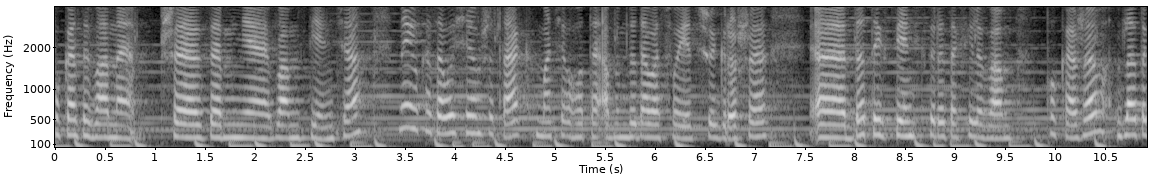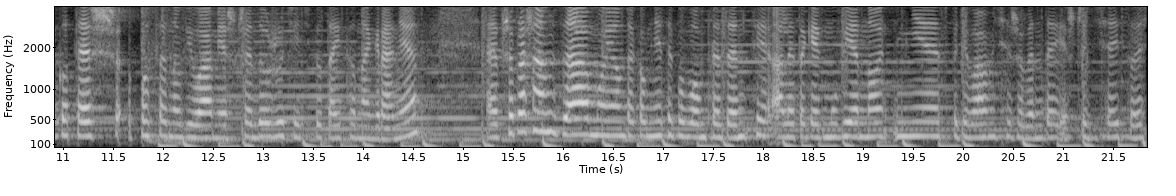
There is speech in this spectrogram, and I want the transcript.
pokazywane przeze mnie Wam zdjęcia. No i okazało się, że tak, macie ochotę, abym dodała swoje trzy grosze e, do tych zdjęć, które za chwilę Wam pokażę. Dlatego też postanowiłam jeszcze dorzucić tutaj to nagranie. E, Przepraszam za moją taką nietypową prezencję, ale tak jak mówię, no nie spodziewałam się, że będę jeszcze dzisiaj coś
